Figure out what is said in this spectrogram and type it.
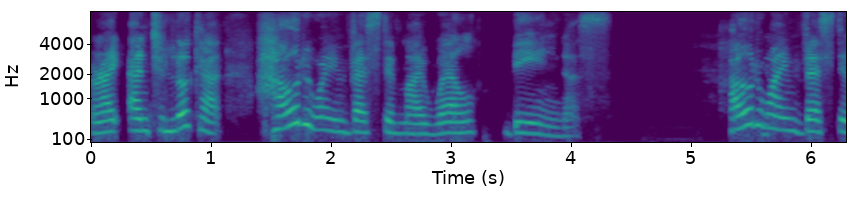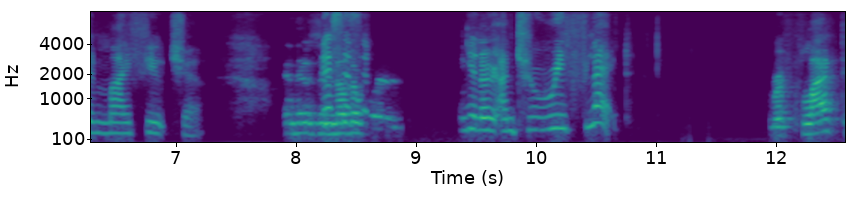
right? And to look at how do I invest in my well beingness? How do I invest in my future? And there's this another word. You know, and to reflect. Reflect,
